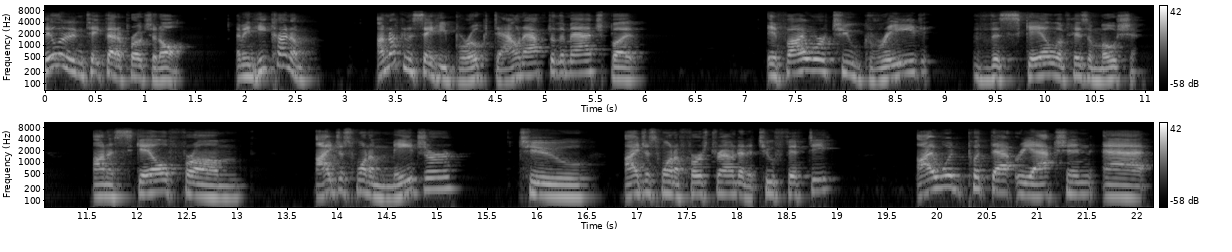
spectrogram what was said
Taylor didn't take that approach at all. I mean, he kind of I'm not going to say he broke down after the match, but if I were to grade the scale of his emotion on a scale from I just want a major to I just want a first round at a 250, I would put that reaction at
